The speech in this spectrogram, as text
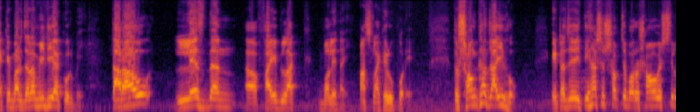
একেবার যারা মিডিয়া কর্মী, তারাও লেস দ্যান ফাইভ লাখ বলে নাই, পাঁচ লাখের উপরে। তো সংখ্যা যাই হোক, এটা যে ইতিহাসের সবচেয়ে বড় সমাবেশ ছিল,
